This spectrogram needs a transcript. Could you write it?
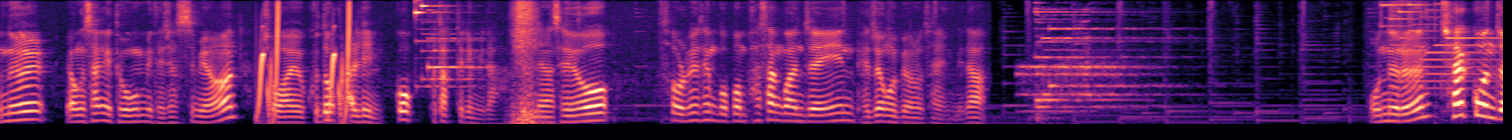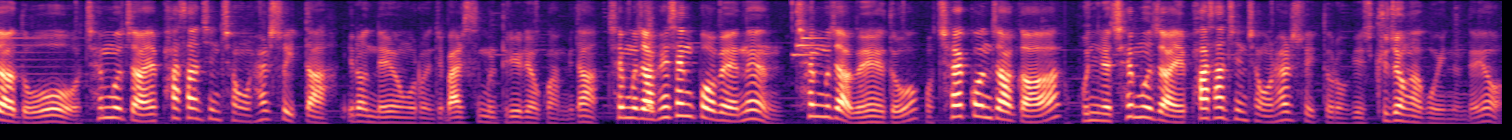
오늘 영상이 도움이 되셨으면 좋아요, 구독, 알림 꼭 부탁드립니다. 안녕하세요. 서울회생법원 파산관제인 배정호 변호사입니다. 오늘은 채권자도 채무자의 파산 신청을 할 수 있다 이런 내용으로 이제 말씀을 드리려고 합니다. 채무자 회생법에는 채무자 외에도 뭐 채권자가 본인의 채무자의 파산 신청을 할 수 있도록 규정하고 있는데요.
